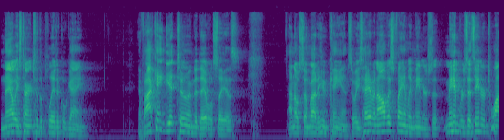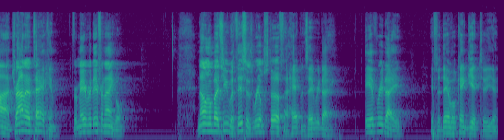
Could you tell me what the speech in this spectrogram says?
Now he's turned to the political game. If I can't get to him, the devil says, I know somebody who can. So he's having all his family members, members that's intertwined, trying to attack him from every different angle. And I don't know about you, but this is real stuff that happens every day. Every day. If the devil can't get to you,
